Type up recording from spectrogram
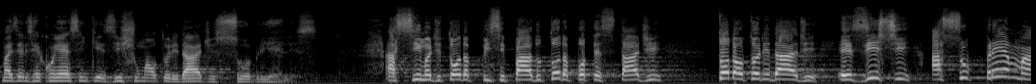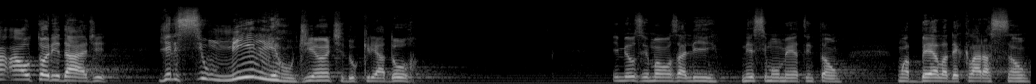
mas eles reconhecem que existe uma autoridade sobre eles. Acima de todo principado, toda potestade, toda autoridade, existe a suprema autoridade, e eles se humilham diante do Criador E meus irmãos, ali, nesse momento, então, uma bela declaração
